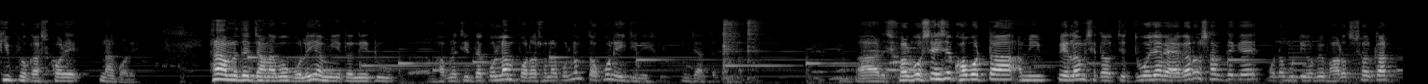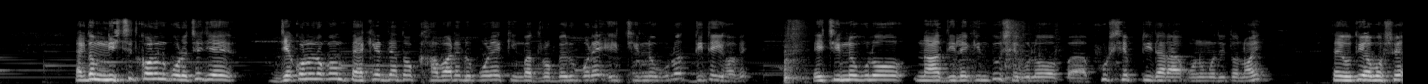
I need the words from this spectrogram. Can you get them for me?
কি প্রকাশ করে, না করে। হ্যাঁ আপনাদের জানাব বলেই আমি এটা নিয়ে একটু ভাবনা চিন্তা করলাম, পড়াশোনা করলাম, তখন এই জিনিসগুলো জানতে পারলাম। আর সর্বশেষ যে খবরটা আমি পেলাম, সেটা হচ্ছে দু হাজার এগারো সাল থেকে মোটামুটিভাবে ভারত সরকার একদম নিশ্চিতকরণ করেছে যে যে কোনো রকম প্যাকেটজাত খাবারের উপরে কিংবা দ্রব্যের উপরে এই চিহ্নগুলো দিতেই হবে। এই চিহ্নগুলো না দিলে কিন্তু সেগুলো ফুড সেফটি দ্বারা অনুমোদিত নয়। তাই অতি অবশ্যই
